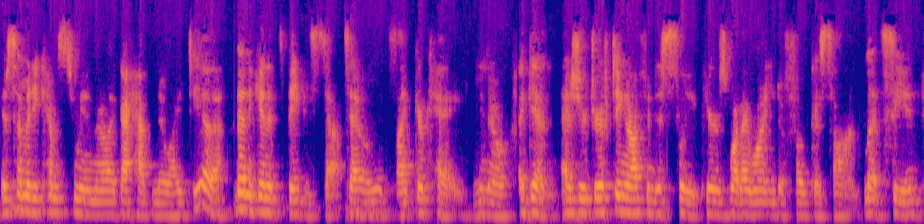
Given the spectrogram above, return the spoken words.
if somebody comes to me and they're like i have no idea then again it's baby steps so it's like okay you know again as you're drifting drifting off into sleep. Here's what I want you to focus on. Let's see. And,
